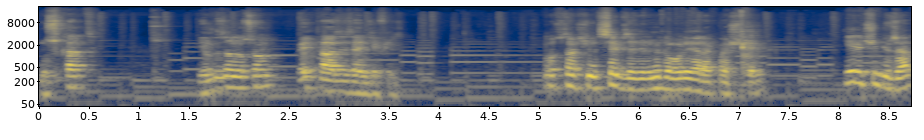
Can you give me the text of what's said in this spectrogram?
muskat, yıldız anason ve taze zencefil. Dostlar şimdi sebzelerimi doğrayarak başlıyorum. Gelişi güzel.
